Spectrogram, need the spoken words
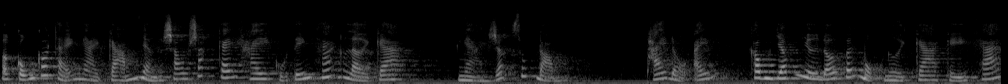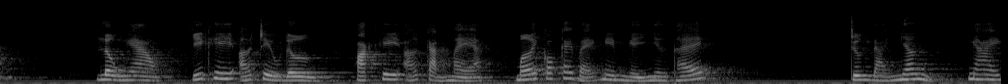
Và cũng có thể ngài cảm nhận sâu sắc cái hay của tiếng hát lời ca. Ngài rất xúc động. Thái độ ấy không giống như đối với một người ca kỹ khác. Lầu ngào chỉ khi ở triều đường hoặc khi ở cạnh mẹ mới có cái vẻ nghiêm nghị như thế. Trương Đại Nhân, ngài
